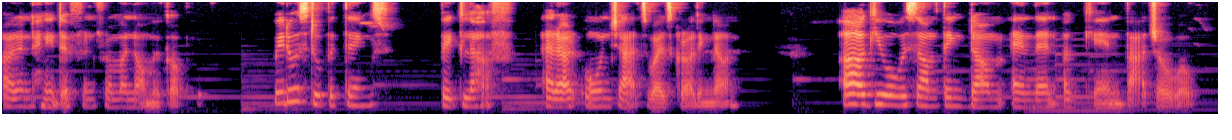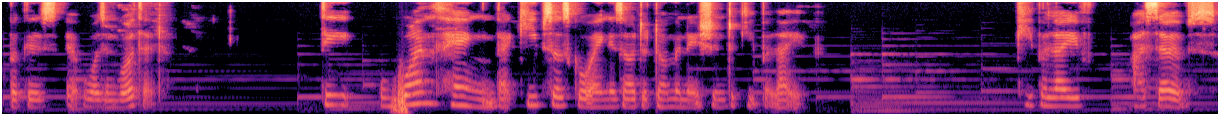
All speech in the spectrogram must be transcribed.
aren't any different from a normal couple. We do stupid things, big laugh, at our own chats while scrolling down. Argue over something dumb and then again patch over because it wasn't worth it. The one thing that keeps us going is our determination to keep alive. Keep alive ourselves,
